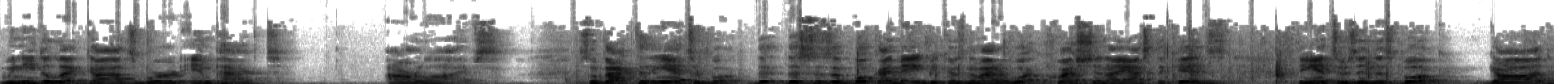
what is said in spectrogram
We need to let God's word impact our lives. So back to the answer book. This is a book I made because no matter what question I ask the kids, the answer's in this book. God,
